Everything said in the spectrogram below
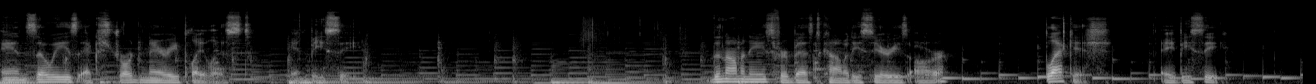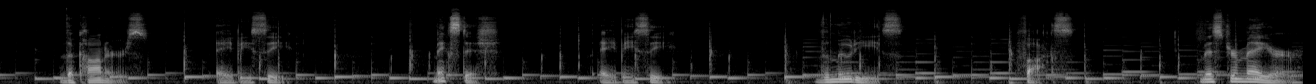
and Zoey's Extraordinary Playlist, NBC. The nominees for Best Comedy Series are Blackish, ABC, The Conners, ABC, Mixedish, ABC, The Moodys, Fox, Mr. Mayor,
